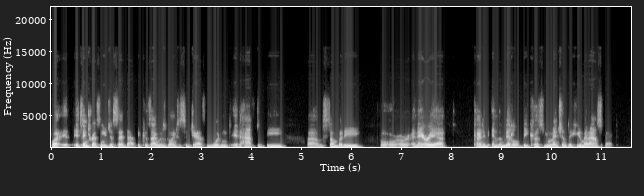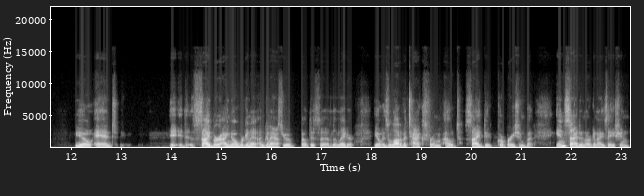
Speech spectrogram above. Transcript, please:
Well, it, it's interesting you just said that because I was going to suggest, wouldn't it have to be um, somebody or, or, or, an area kind of in the middle? Because you mentioned the human aspect, you know, and it, it, cyber. I know we're gonna. I'm gonna ask you about this a little later. You know, is a lot of attacks from outside the corporation, but inside an organization.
